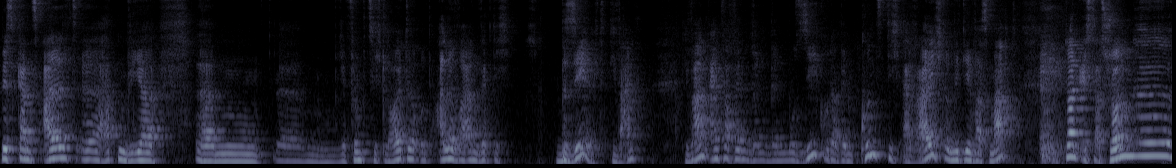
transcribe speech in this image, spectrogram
bis ganz alt, äh, hatten wir ähm, ähm, hier 50 Leute und alle waren wirklich beseelt. Die waren Die waren einfach, wenn, wenn, wenn Musik oder wenn Kunst dich erreicht und mit dir was macht, dann ist das schon, äh,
